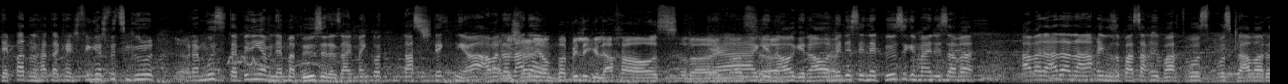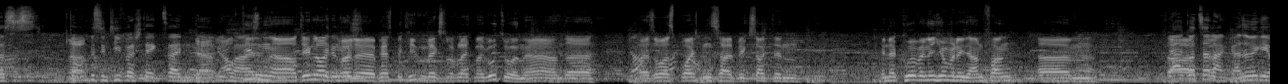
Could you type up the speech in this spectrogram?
deppert und hat da kein Fingerspitzengefühl. Und dann, muss, dann bin ich aber nicht mal böse, dann sage ich, mein Gott, lass stecken, ja. Aber, dann hat wahrscheinlich auch er. ein paar billige Lacher aus oder Ja, irgendwas. genau, genau. Und wenn das nicht böse gemeint ist, aber Aber da hat er danach eben so ein paar Sachen gebracht, wo es, wo es klar war, dass es doch ein bisschen tiefer steckt. Sein, Ja, äh, auch, diesen, äh, auch den Leuten würde Perspektivenwechsel vielleicht mal gut tun. Ja? Und äh, bei sowas bräuchten es halt, wie gesagt, in, in der Kurve nicht unbedingt anfangen. Ähm, Ja, Gott sei Dank. Also wirklich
